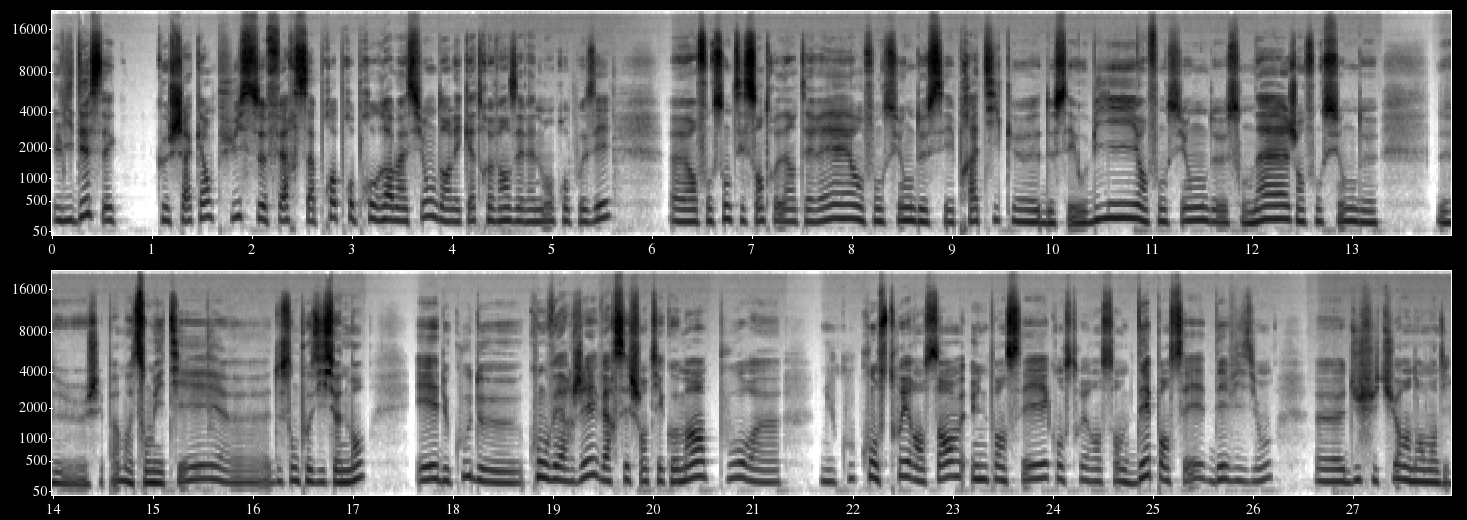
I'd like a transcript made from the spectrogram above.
l'idée, c'est que chacun puisse faire sa propre programmation dans les 80 événements proposés, euh, en fonction de ses centres d'intérêt, en fonction de ses pratiques, euh, de ses hobbies, en fonction de son âge, en fonction de, de je sais pas moi, de son métier, de son positionnement et du coup de converger vers ces chantiers communs pour euh, du coup construire ensemble une pensée, construire ensemble des pensées, des visions euh, du futur en Normandie.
